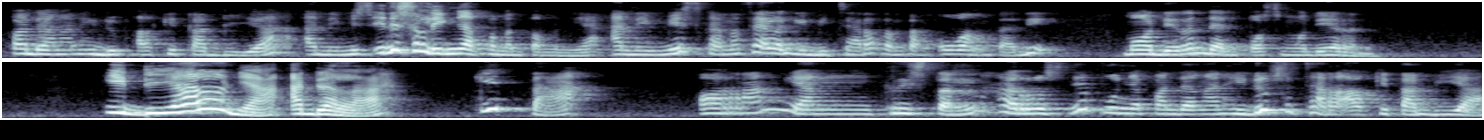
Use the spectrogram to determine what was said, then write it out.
Pandangan hidup Alkitabiah, animis, ini selingat teman-teman ya, animis karena saya lagi bicara tentang uang tadi, modern dan postmodern. Idealnya adalah kita orang yang Kristen harusnya punya pandangan hidup secara Alkitabiah.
